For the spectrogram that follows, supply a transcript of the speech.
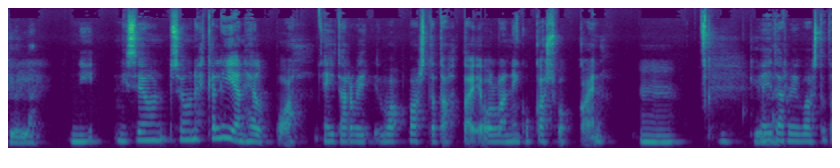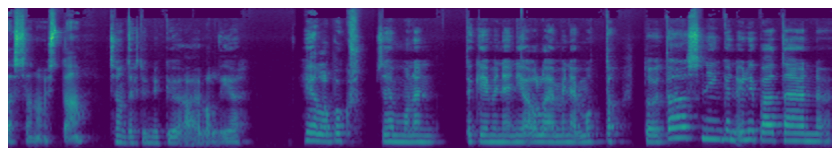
Kyllä. Niin, niin se, on, se on ehkä liian helppoa. Ei tarvi va- vastata tai olla niin kuin kasvokkain. Mm. Kyllä. Ei tarvi vastata sanoistaan. se on tehty nykyään aivan liian helpoksi semmoinen tekeminen ja oleminen, mutta toi taas niin ylipäätään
